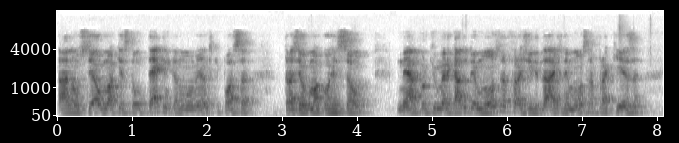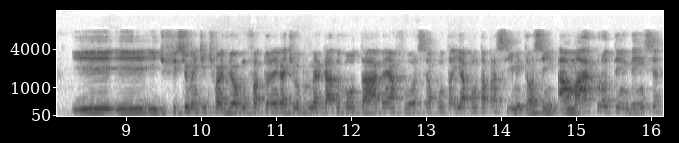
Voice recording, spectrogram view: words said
a não ser alguma questão técnica no momento que possa trazer alguma correção, né? Porque o mercado demonstra fragilidade, demonstra fraqueza e, e, e dificilmente a gente vai ver algum fator negativo para o mercado voltar a ganhar força apontar, e apontar para cima. Então, assim, a macro tendência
